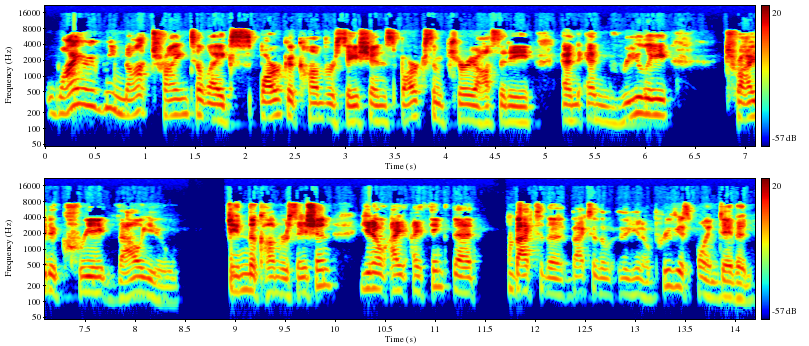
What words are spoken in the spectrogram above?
why are we not trying to like spark a conversation, spark some curiosity, and and really try to create value in the conversation? You know, I I think that back to the back to the you know previous point, David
